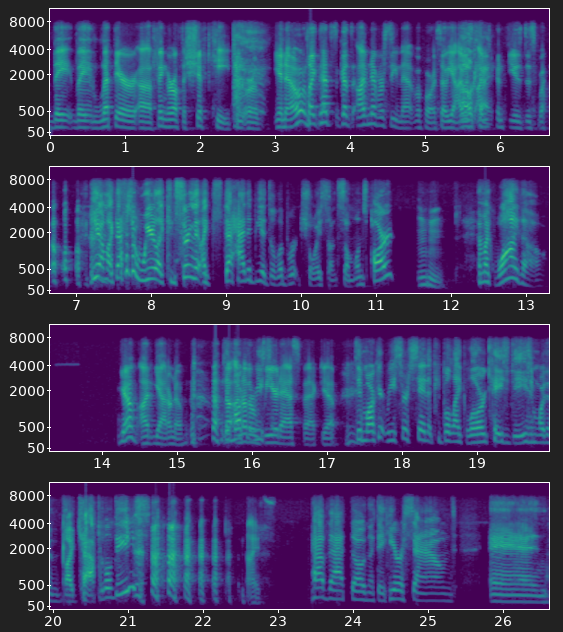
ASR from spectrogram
they they let their uh, finger off the shift key too early. You know, like that's because I've never seen that before. So yeah, I was, I was confused as well. yeah i'm like that's such a weird like considering that like that had to be a deliberate choice on someone's part hmm i'm like why though Yeah, I, yeah, I don't know. Another research- weird aspect. Yep. did market research say that people like lowercase d's more than like capital d's nice. Have that though, and like they hear a sound, and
